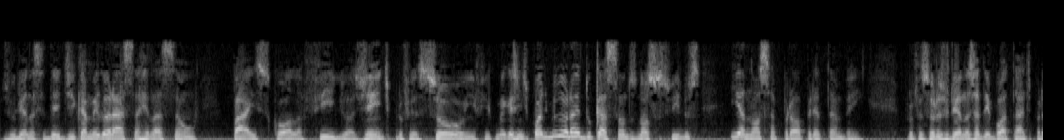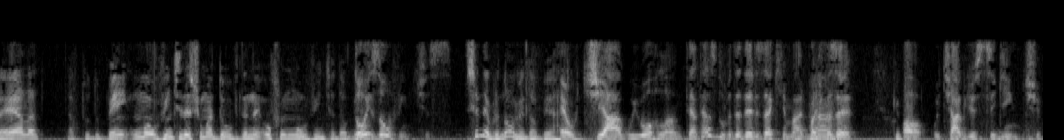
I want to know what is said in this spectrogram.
Juliana se dedica a melhorar essa relação pai, escola, filho, agente, professor, enfim, como é que a gente pode melhorar a educação dos nossos filhos e a nossa própria também. Professora Juliana, já dei boa tarde para ela, tá tudo bem. Um ouvinte deixou uma dúvida, né? Ou foi um ouvinte, Adalberto? Dois ouvintes. Você lembra o nome, Adalberto? É o Tiago e o Orlando. Tem até as dúvidas deles aqui, Mário. Pode Ah. fazer? Que Ó, o Tiago diz o seguinte:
